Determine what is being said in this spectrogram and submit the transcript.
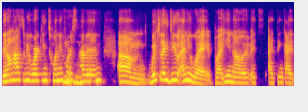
They don't have to be working 24 7 mm-hmm. um which they do anyway. But you know it's i think i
